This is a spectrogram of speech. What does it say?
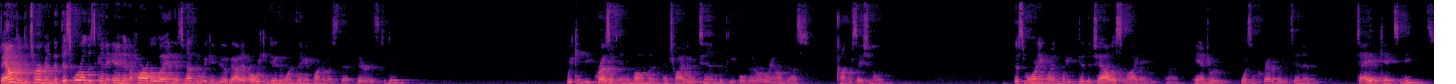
bound and determined that this world is going to end in a horrible way and there's nothing we can do about it, or we can do the one thing in front of us that there is to do. We can be present in the moment and try to attend the people that are around us conversationally. This morning, when we did the chalice lighting, uh, Andrew was incredibly attentive to Ava Kate's needs.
